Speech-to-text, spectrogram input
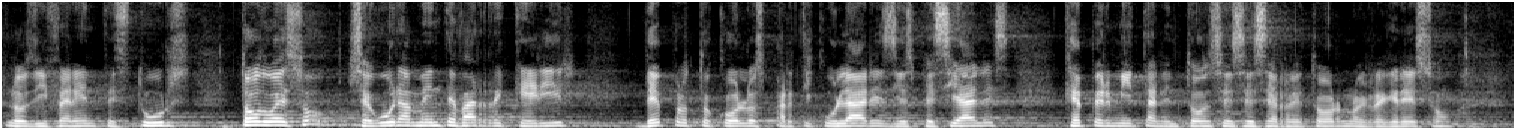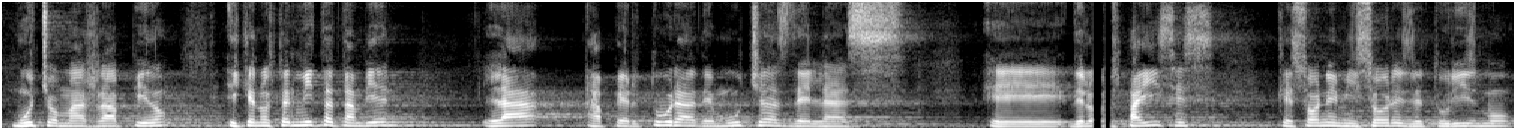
los diferentes tours. Todo eso seguramente va a requerir de protocolos particulares y especiales que permitan entonces ese retorno y regreso mucho más rápido y que nos permita también la apertura de muchas de las eh, de los países que son emisores de turismo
